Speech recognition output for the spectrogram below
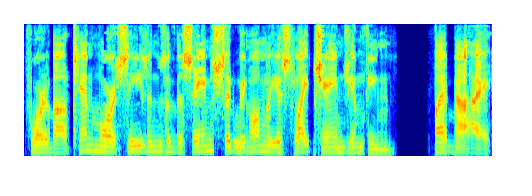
for about 10 more seasons of the same shit with only a slight change in theme. Bye bye.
